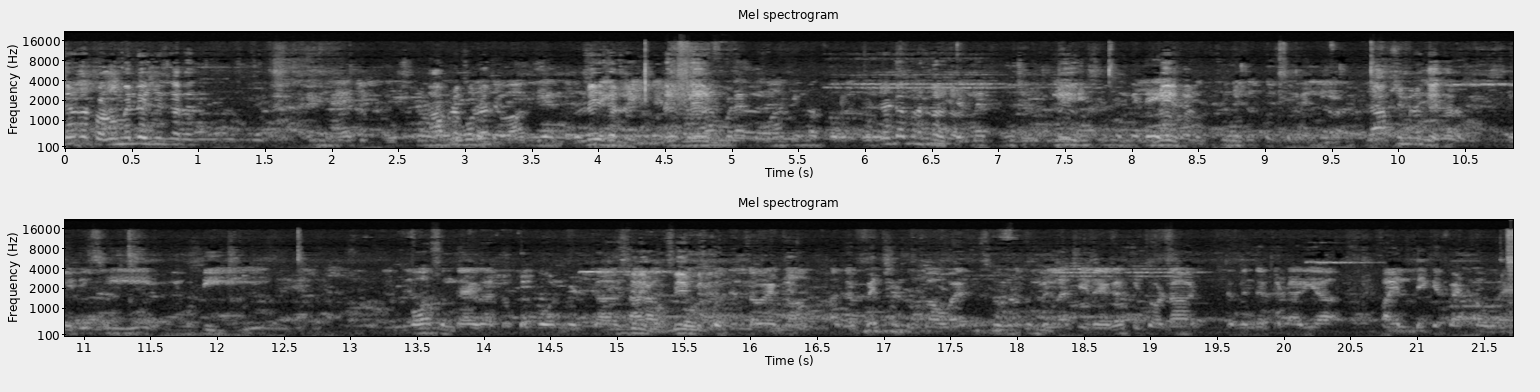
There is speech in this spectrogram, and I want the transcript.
सर तो टोनों मिले सर। आपने बोला? नहीं सर नहीं। सर। डेटा पर नहीं नहीं सर। आपसे मिलेंगे सर। बहुत सुन रहेगा लोकल गवर्नमेंट का दिता हुआ काम अगर पेंशन रुका हुआ है तो उनको मिलना चाहिए रहेगा कि थोड़ा देवेंद्र कटारिया फ़ाइल लेके बैठा हुआ है।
